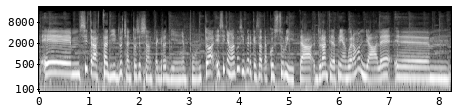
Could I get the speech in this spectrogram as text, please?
E mm, si tratta di 260 gradini, appunto, e si chiama così perché è stata costruita durante la Prima Guerra Mondiale ehm,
